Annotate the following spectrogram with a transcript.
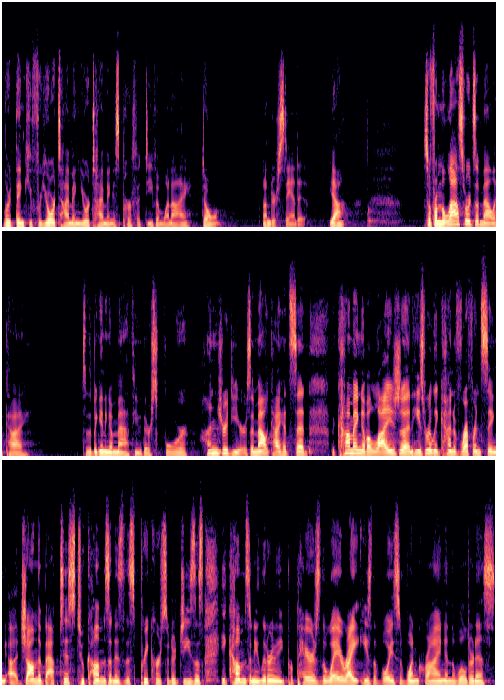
Lord, thank you for your timing. Your timing is perfect even when I don't understand it. Yeah? So, from the last words of Malachi to the beginning of Matthew, there's four 100 years. And Malachi had said the coming of Elijah, and he's really kind of referencing uh, John the Baptist, who comes and is this precursor to Jesus. He comes and he literally prepares the way, right? He's the voice of one crying in the wilderness.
